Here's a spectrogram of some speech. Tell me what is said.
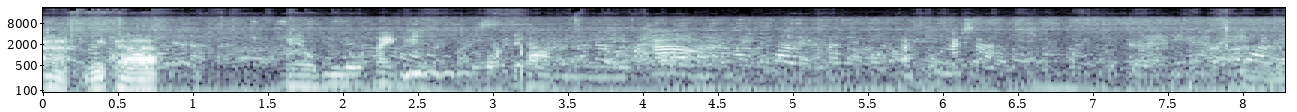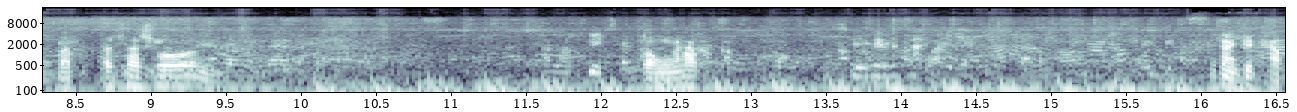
อะ นี่ครับบัตรประชาชน ตรงนะครับภา ษาอังกฤษครับ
